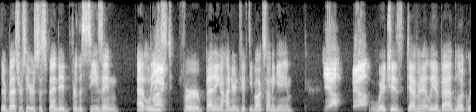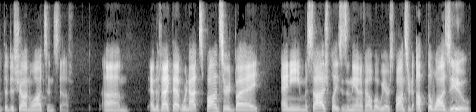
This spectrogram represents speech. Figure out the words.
their best receivers suspended for the season at least for betting 150 bucks on a game, Yeah, yeah. which is definitely a bad look with the Deshaun Watson stuff. Um, and the fact that we're not sponsored by any massage places in the NFL, but we are sponsored up the wazoo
